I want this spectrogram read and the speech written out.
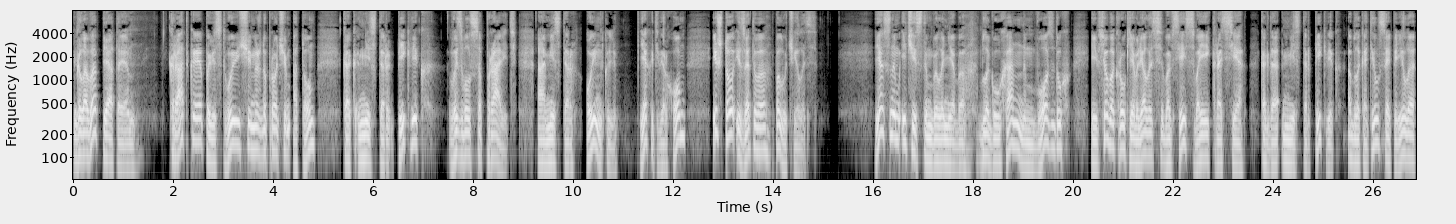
Глава пятая. Краткая, повествующая, между прочим, о том, как мистер Пиквик вызвался править, а мистер Уинкль ехать верхом, и что из этого получилось. Ясным и чистым было небо, благоуханным воздух, и все вокруг являлось во всей своей красе, когда мистер Пиквик облокотился о перила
